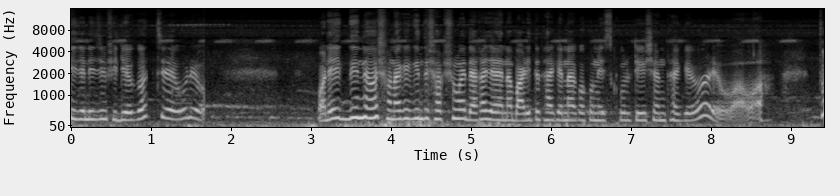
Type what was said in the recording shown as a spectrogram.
নিজে নিজে ভিডিও করছে ওরে। অনেক দিন আমার সোনাকে কিন্তু সবসময় দেখা যায় না বাড়িতে থাকে না কখনো স্কুল টিউশন থাকে ওরে বাবা। তো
